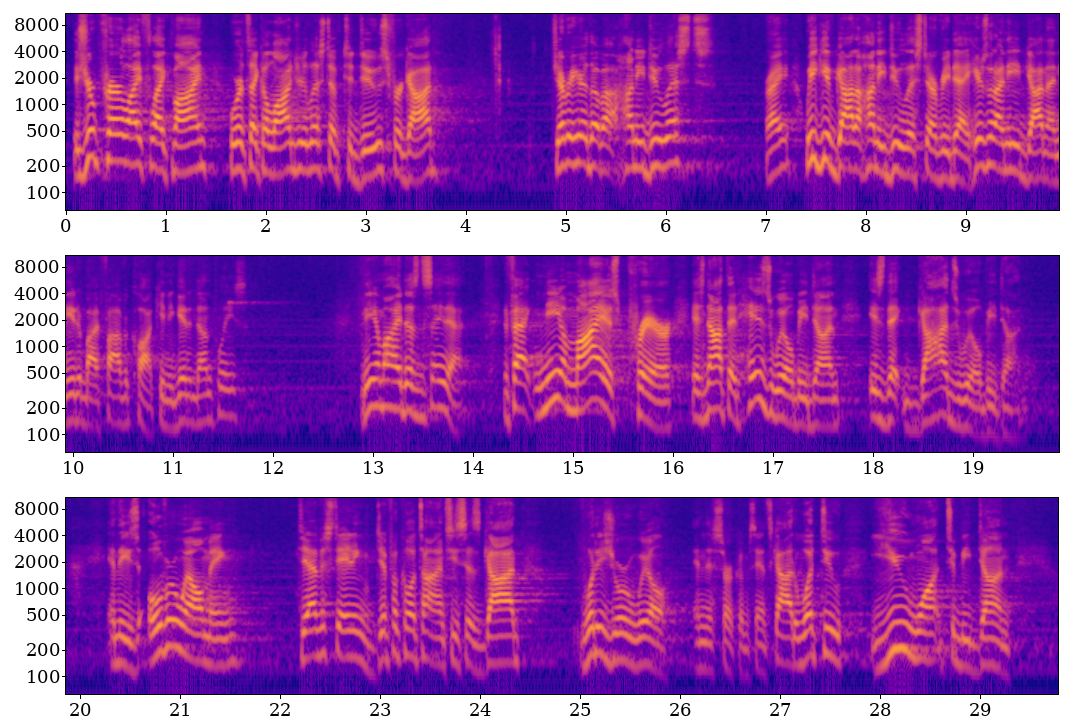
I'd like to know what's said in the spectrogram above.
Is your prayer life like mine, where it's like a laundry list of to dos for God? Did you ever hear though, about honey-do lists? Right? We give God a honey-do list every day. Here's what I need, God, and I need it by 5 o'clock. Can you get it done, please? Nehemiah doesn't say that. In fact, Nehemiah's prayer is not that his will be done, is that God's will be done. In these overwhelming, devastating, difficult times, he says, God, what is your will in this circumstance? God, what do you want to be done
